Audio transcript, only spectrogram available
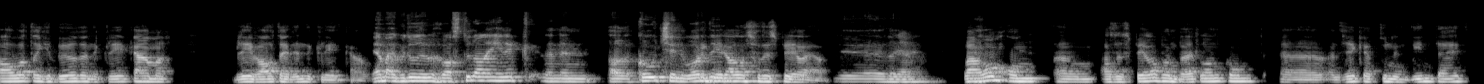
Al wat er gebeurde in de kleedkamer, bleef altijd in de kleedkamer. Ja, maar ik bedoel, er was toen al eigenlijk een, een al coach in Ik wording. deed alles voor de speler, ja. Ja. Waarom? Om, ehm, als een speler van het buitenland komt, eh, en zeker toen in die tijd,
